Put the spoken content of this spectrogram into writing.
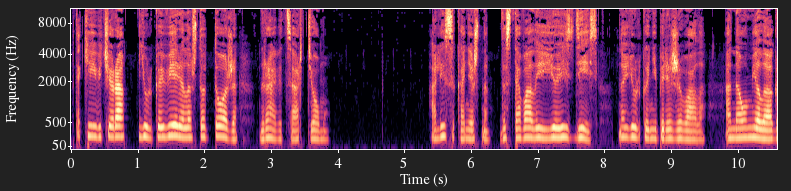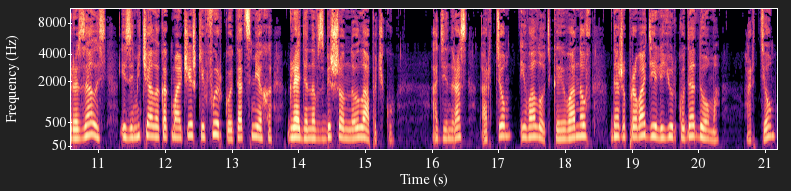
В такие вечера Юлька верила, что тоже нравится Артему. Алиса, конечно, доставала ее и здесь, но Юлька не переживала. Она умело огрызалась и замечала, как мальчишки фыркают от смеха, глядя на взбешенную лапочку. Один раз Артем и Володька Иванов даже проводили Юльку до дома. Артем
